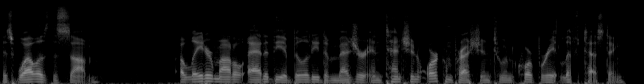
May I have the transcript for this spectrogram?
as well as the sum. A later model added the ability to measure in tension or compression to incorporate lift testing.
